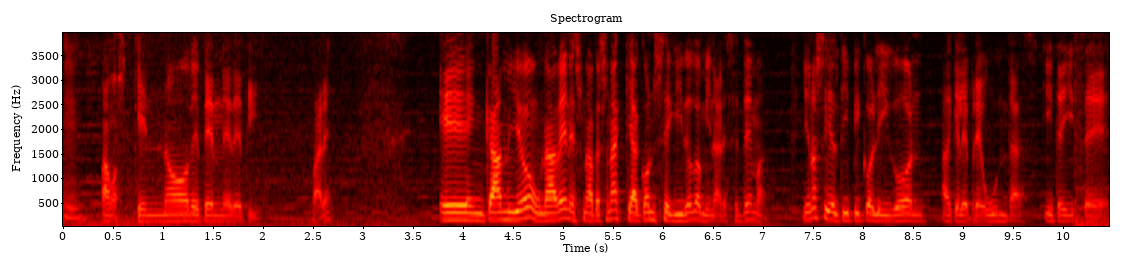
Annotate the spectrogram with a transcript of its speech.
Mm. Vamos, que no depende de ti, ¿vale? En cambio, un Aven es una persona que ha conseguido dominar ese tema. Yo no soy el típico ligón al que le preguntas y te dice,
